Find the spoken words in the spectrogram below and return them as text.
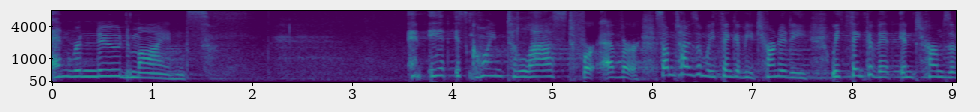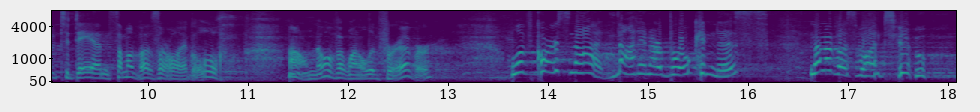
and renewed minds. And it is going to last forever. Sometimes when we think of eternity, we think of it in terms of today, and some of us are like, oh, I don't know if I want to live forever. Well, of course not. Not in our brokenness. None of us want to.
